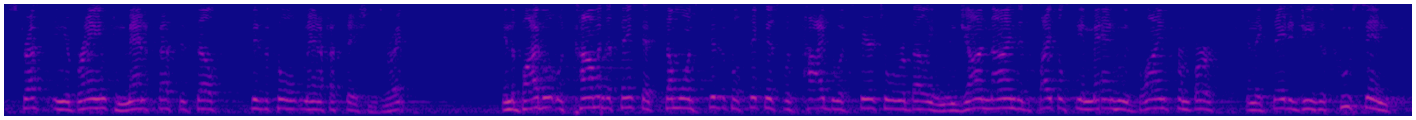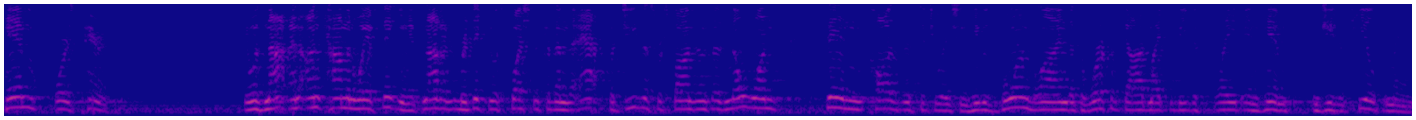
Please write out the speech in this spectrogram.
Stress in your brain can manifest itself physical manifestations, right? In the Bible, it was common to think that someone's physical sickness was tied to a spiritual rebellion. In John 9, the disciples see a man who is blind from birth, and they say to Jesus, Who sinned, him or his parents? It was not an uncommon way of thinking. It's not a ridiculous question for them to ask. But Jesus responds and says, No one's sin caused this situation. He was born blind that the work of God might be displayed in him, and Jesus heals the man.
